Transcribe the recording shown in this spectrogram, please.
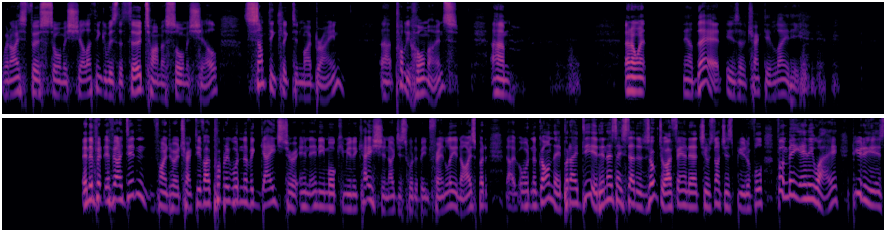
When I first saw Michelle, I think it was the third time I saw Michelle, something clicked in my brain, uh, probably hormones. Um, and I went, now that is an attractive lady. And if, it, if I didn't find her attractive, I probably wouldn't have engaged her in any more communication. I just would have been friendly and nice, but I wouldn't have gone there. But I did. And as I started to talk to her, I found out she was not just beautiful, for me anyway. Beauty is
